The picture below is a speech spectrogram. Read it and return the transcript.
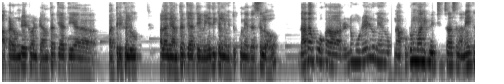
అక్కడ ఉండేటువంటి అంతర్జాతీయ పత్రికలు అలాగే అంతర్జాతీయ వేదికల్ని వెతుక్కునే దశలో దాదాపు ఒక రెండు మూడేళ్ళు నేను నా కుటుంబానికి వెచ్చించాల్సిన అనేక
